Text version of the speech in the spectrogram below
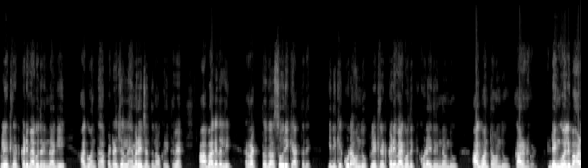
ಪ್ಲೇಟ್ಲೆಟ್ ಕಡಿಮೆ ಆಗೋದರಿಂದಾಗಿ ಆಗುವಂತಹ ಪೆಟ್ರಚಲ್ ಹೆಮರೇಜ್ ಅಂತ ನಾವು ಕರಿತೇವೆ. ಆ ಭಾಗದಲ್ಲಿ ರಕ್ತದ ಸೋರಿಕೆ ಆಗ್ತದೆ. ಇದಕ್ಕೆ ಕೂಡ ಒಂದು ಪ್ಲೇಟ್ಲೆಟ್ ಕಡಿಮೆ ಆಗೋದಕ್ಕೆ ಕೂಡ ಇದರಿಂದ ಒಂದು ಆಗುವಂತಹ ಒಂದು ಕಾರಣಗಳು. ಡೆಂಗು ಅಲ್ಲಿ ಬಹಳ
